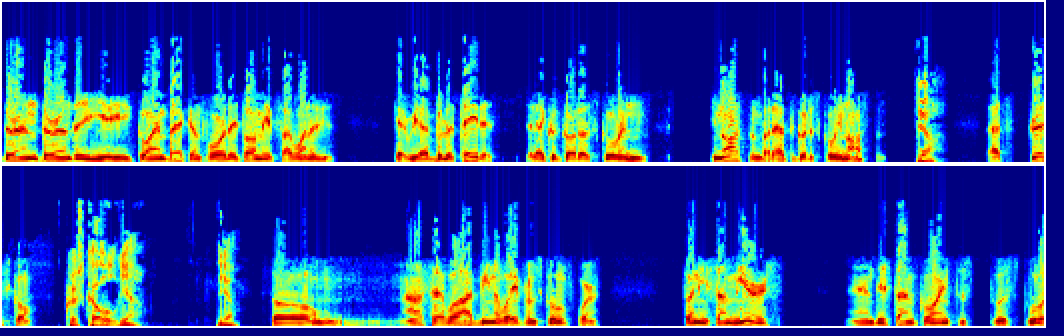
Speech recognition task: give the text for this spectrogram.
during during the going back and forth, they told me if I wanted to get rehabilitated, that I could go to school in in Austin, but I had to go to school in Austin. yeah, That's Driscoll. Criss Cole. Yeah, yeah. So um, I said, well, I've been away from school for 20 some years, and this time going to to a school,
